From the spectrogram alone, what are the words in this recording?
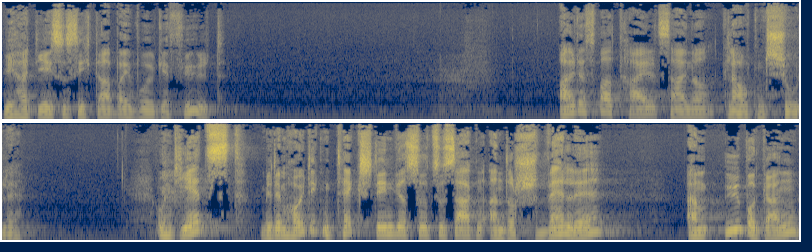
Wie hat Jesus sich dabei wohl gefühlt? All das war Teil seiner Glaubensschule. Und jetzt, mit dem heutigen Text, stehen wir sozusagen an der Schwelle, am Übergang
